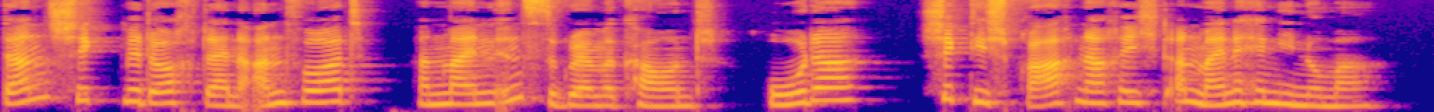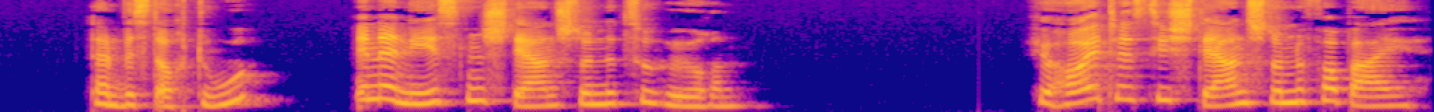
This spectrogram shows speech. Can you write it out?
dann schick mir doch deine Antwort an meinen Instagram-Account oder schick die Sprachnachricht an meine Handynummer. Dann bist auch du in der nächsten Sternstunde zu hören. Für heute ist die Sternstunde vorbei.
